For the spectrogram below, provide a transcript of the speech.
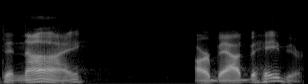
deny our bad behavior.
